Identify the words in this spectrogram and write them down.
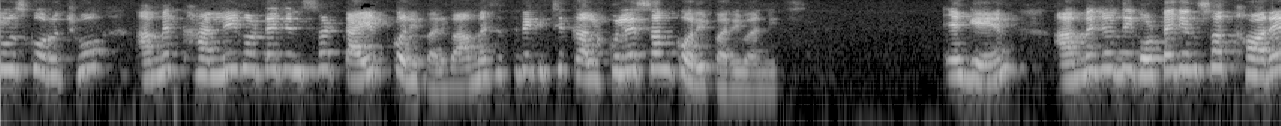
ୟୁଜ୍ କରୁଛୁ ଆମେ ଖାଲି ଗୋଟେ ଜିନିଷ ଟାଇପ୍ କରିପାରିବା ଆମେ ସେଥିରେ କିଛି କାଲକୁଲେସନ୍ କରିପାରିବାନି ଏଗେନ୍ ଆମେ ଯଦି ଗୋଟେ ଜିନିଷ ଥରେ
